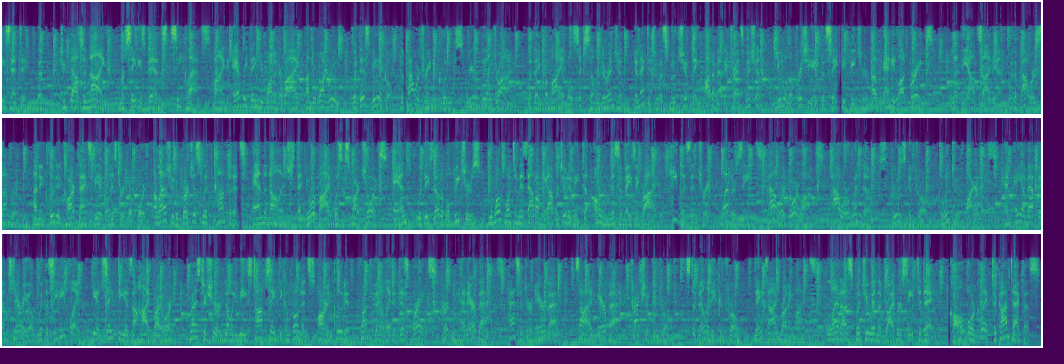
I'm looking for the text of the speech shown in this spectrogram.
Presenting the 2009 Mercedes-Benz C-Class. Find everything you wanted to ride under one roof with this vehicle. The powertrain includes rear-wheel drive with a reliable six-cylinder engine connected to a smooth shifting automatic transmission. You will appreciate the safety feature of anti-lock brakes. Let the outside in with a power sunroof. An included Carfax vehicle history report allows you to purchase with confidence and the knowledge that your buy was a smart choice. And with these notable features, you won't want to miss out on the opportunity to own this amazing ride. Keyless entry, leather seats, power door locks, power windows, cruise control, Bluetooth wireless, and AM FM stereo with a CD player. If safety is a high priority, rest assured knowing these top safety components are included. Front ventilated disc brakes, curtain head airbags, passenger airbag, side airbag, traction control, stability control, daytime running lights. Let us put you in the driver's seat today. Call or click to contact us.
